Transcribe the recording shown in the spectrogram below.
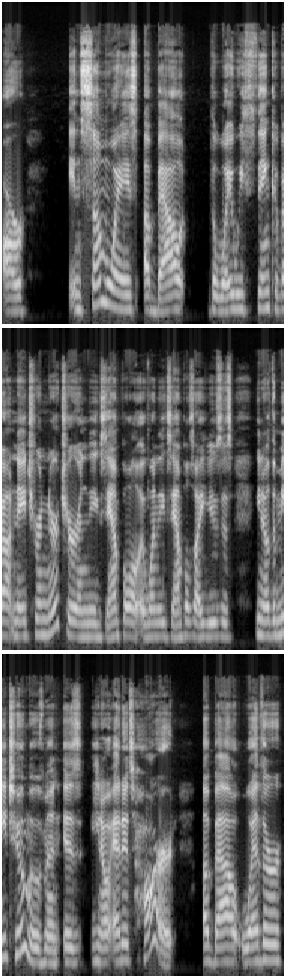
are in some ways about the way we think about nature and nurture. And the example, one of the examples I use is, you know, the Me Too movement is, you know, at its heart about whether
